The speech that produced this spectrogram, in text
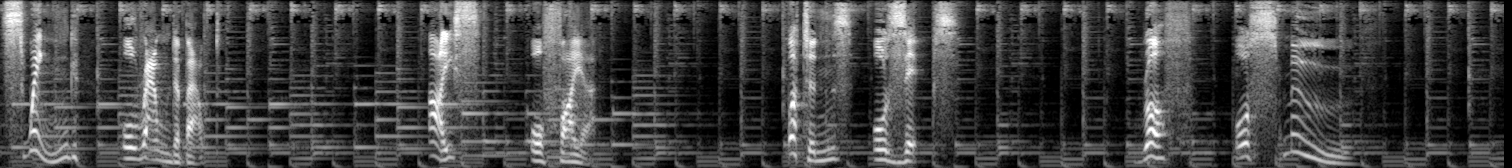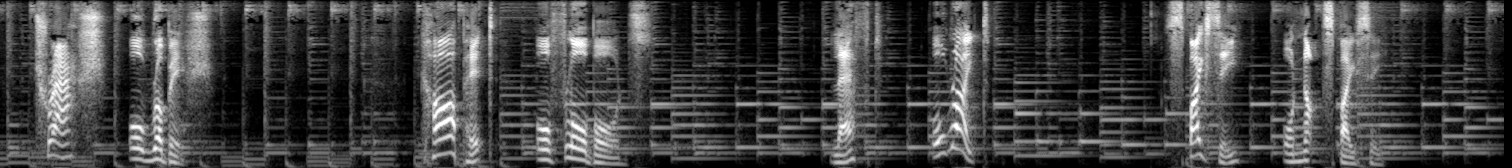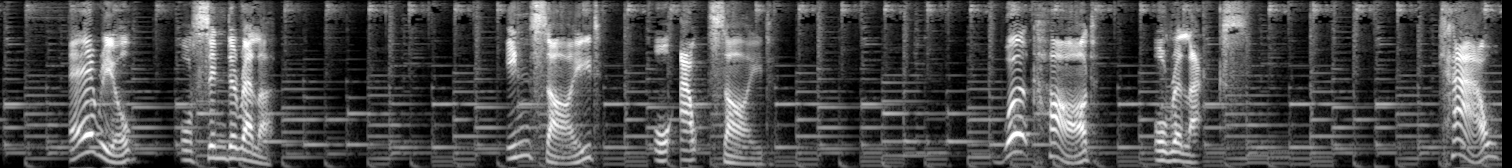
Swing or roundabout? Ice or fire? Buttons or zips? Rough or smooth? Trash or rubbish? Carpet or floorboards? Left or right? Spicy or not spicy? Ariel or Cinderella? Inside or outside? Work hard or relax? Cow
